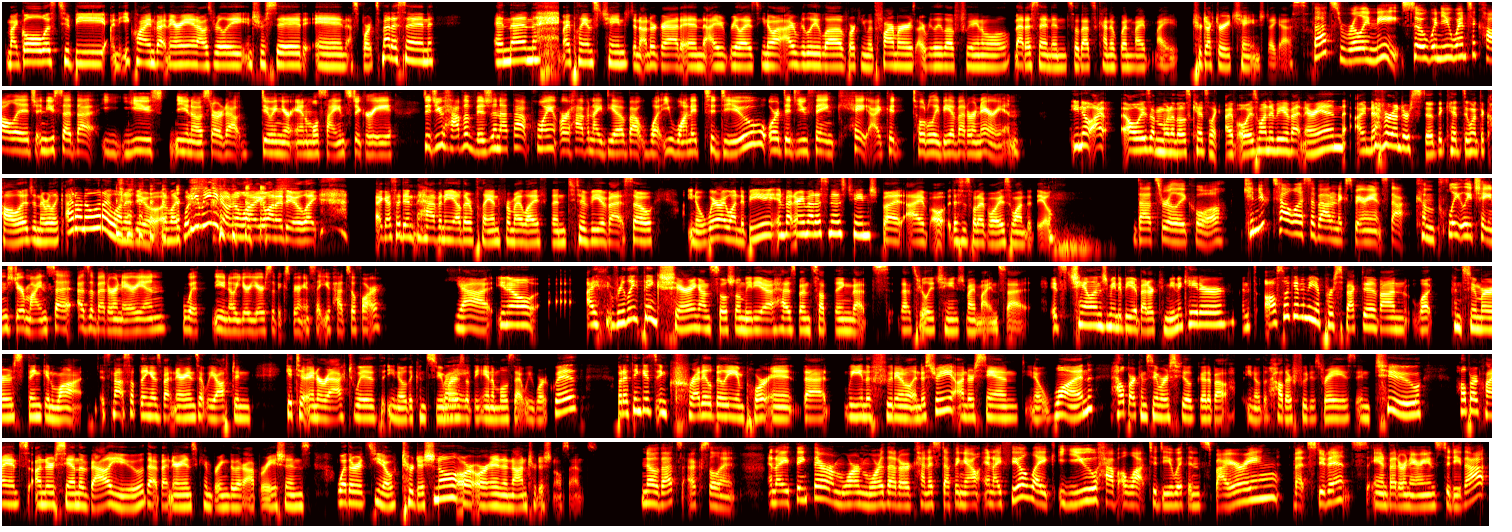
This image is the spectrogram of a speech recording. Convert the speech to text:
my goal was to be an equine veterinarian. I was really interested in sports medicine and then my plans changed in undergrad, and I realized, you know, I really love working with farmers. I really love food animal medicine. And so that's kind of when my, my trajectory changed, I guess. That's really neat. So when you went to college and you said that you, you know, started out doing your animal science degree, did you have a vision at that point or have an idea about what you wanted to do? Or did you think, hey, I could totally be a veterinarian? You know, I always I'm one of those kids like I've always wanted to be a veterinarian. I never understood the kids who went to college and they were like, I don't know what I want to do. I'm like, what do you mean you don't know what you want to do? Like, I guess I didn't have any other plan for my life than to be a vet. So, you know, where I wanted to be in veterinary medicine has changed, but I've this is what I've always wanted to do. That's really cool. Can you tell us about an experience that completely changed your mindset as a veterinarian with, you know, your years of experience that you've had so far? Yeah, you know, I really think sharing on social media has been something that's that's really changed my mindset. It's challenged me to be a better communicator, and it's also given me a perspective on what consumers think and want. It's not something as veterinarians that we often get to interact with, you know, the consumers right. of the animals that we work with. But I think it's incredibly important that we in the food animal industry understand, you know, one, help our consumers feel good about, you know, the, how their food is raised, and two, help our clients understand the value that veterinarians can bring to their operations, whether it's, you know, traditional or, or in a non-traditional sense. No, that's excellent. And I think there are more and more that are kind of stepping out. And I feel like you have a lot to do with inspiring vet students and veterinarians to do that.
